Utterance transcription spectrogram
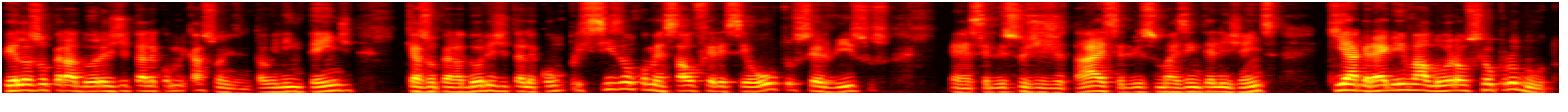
pelas operadoras de telecomunicações. Então, ele entende que as operadoras de telecom precisam começar a oferecer outros serviços, é, serviços digitais, serviços mais inteligentes, que agreguem valor ao seu produto.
